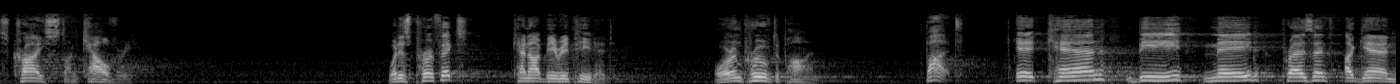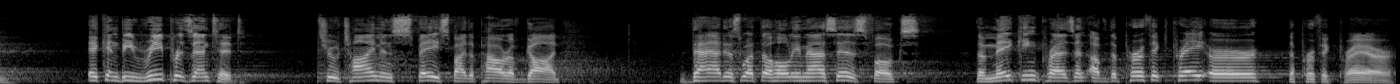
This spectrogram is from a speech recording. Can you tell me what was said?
is Christ on Calvary. What is perfect cannot be repeated or improved upon, but it can be made present again. It can be represented through time and space by the power of God. That is what the Holy Mass is, folks. The making present of the perfect prayer, the perfect prayer,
